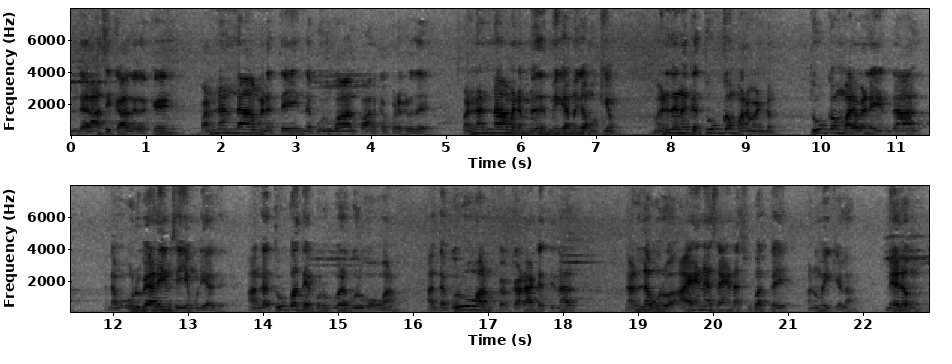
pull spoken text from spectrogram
இந்த ராசிக்காரர்களுக்கு பன்னெண்டாம் இடத்தை இந்த குருவால் பார்க்கப்படுகிறது. பன்னெண்டாம் இடம் என்பது மிக மிக முக்கியம். மனிதனுக்கு தூக்கம் வர வேண்டும். தூக்கம் வரவில்லை என்றால் நம்ம ஒரு வேலையும் செய்ய முடியாது. அந்த தூக்கத்தை கொடுப்பவர் குரு பகவான். அந்த குருவான் க- கடாட்டத்தினால் நல்ல ஒரு அயன சயன சுகத்தை அனுபவிக்கலாம். மேலும்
